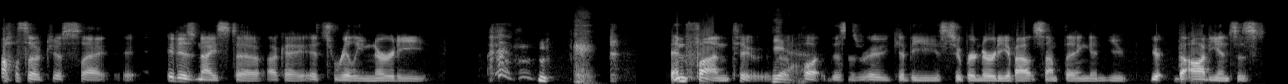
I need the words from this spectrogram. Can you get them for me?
also, just like it, it is nice to. Okay, it's really nerdy and fun too. Yeah. pl- this is where you could be super nerdy about something, and you, you're, the audience is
